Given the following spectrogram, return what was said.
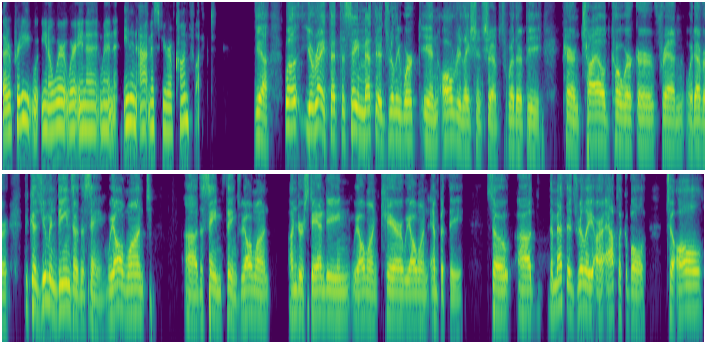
that are pretty. You know, we're we're in a we're in, in an atmosphere of conflict. Yeah, well, you're right that the same methods really work in all relationships, whether it be parent child coworker friend whatever because human beings are the same. We all want uh, the same things. We all want understanding. We all want care. We all want empathy. So uh, the methods really are applicable to all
